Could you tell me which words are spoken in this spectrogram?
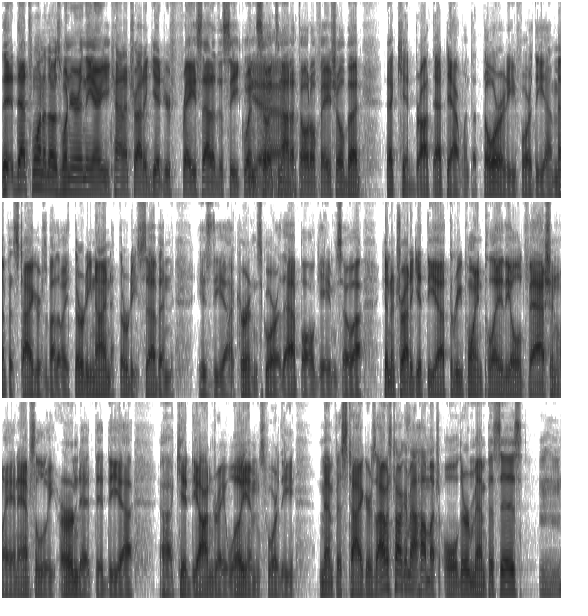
th- that's one of those when you're in the air, you kind of try to get your face out of the sequence, so it's not a total facial. But that kid brought that down with authority for the uh, Memphis Tigers. By the way, 39 to 37 is the uh, current score of that ball game. So, uh, going to try to get the uh, three point play the old fashioned way, and absolutely earned it. Did the uh, uh, kid DeAndre Williams for the Memphis Tigers? I was talking about how much older Memphis is. Mm-hmm.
